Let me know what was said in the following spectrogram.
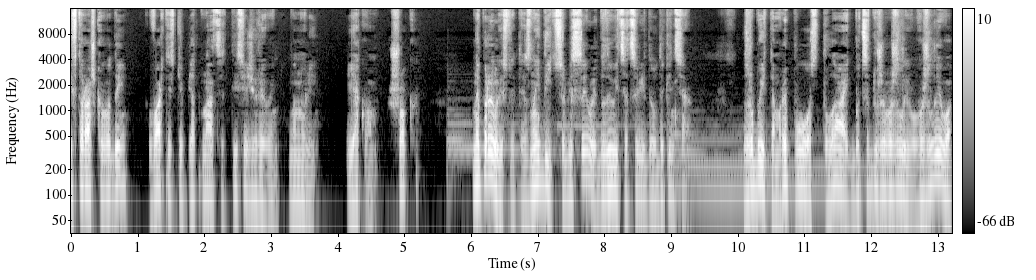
Півторашка води вартістю 15 тисяч гривень на нулі. Як вам? Шок? Не перелистуйте, знайдіть собі сили, додивіться це відео до кінця. Зробіть там репост, лайк, бо це дуже важливо. Важливо,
